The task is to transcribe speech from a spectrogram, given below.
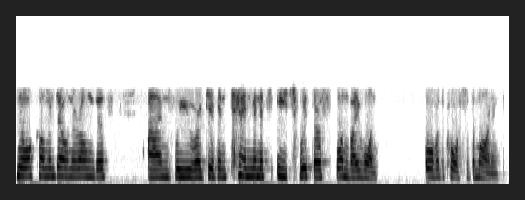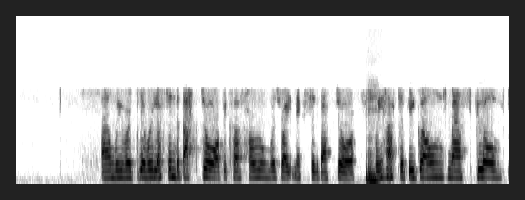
snow coming down around us, and we were given 10 minutes each with us, one by one, over the course of the morning. And we were they were left in the back door because her room was right next to the back door. Mm-hmm. We had to be gowned, masked, gloved.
